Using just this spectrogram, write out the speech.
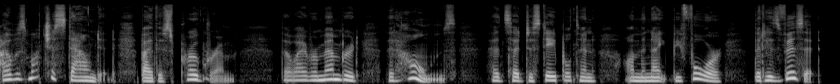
I was much astounded by this program, though I remembered that Holmes had said to Stapleton on the night before that his visit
